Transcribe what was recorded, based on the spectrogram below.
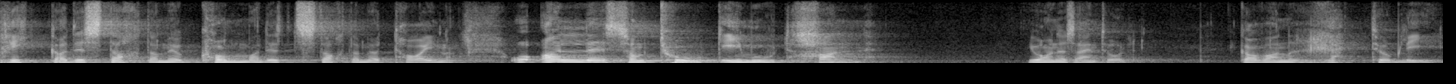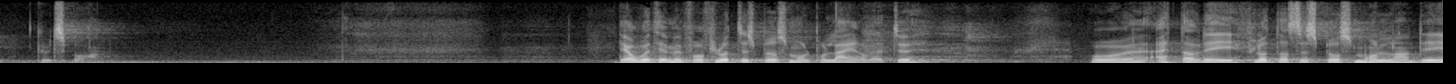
drikke, det starter med å komme, det starter med å ta inn. Og alle som tok imot Han, Johannes 1,12 gav han rett til å bli Guds barn. Det er av og til vi får flotte spørsmål på leir, vet du. Og et av de flotteste spørsmålene det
